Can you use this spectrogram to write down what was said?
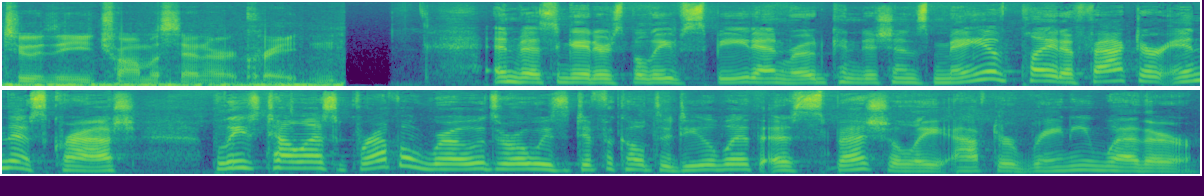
to the trauma center at Creighton. Investigators believe speed and road conditions may have played a factor in this crash. Police tell us gravel roads are always difficult to deal with, especially after rainy weather.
